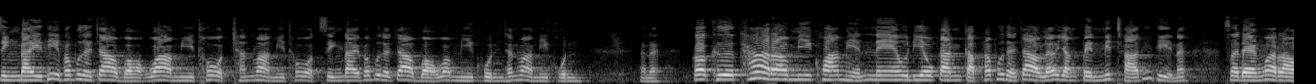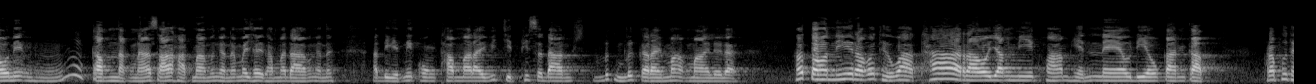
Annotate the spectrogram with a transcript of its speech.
สิ่งใดที่พระพุทธเจ้าบอกว่ามีโทษฉันว่ามีโทษ สิ่งใดพระพุทธเจ้าบอกว่ามีคุณฉันว่ามีคุณนะก็คือถ้าเรามีความเห็นแนวเดียวกันกับพระพุทธเจ้า แล้วยังเป็นมิจฉาทิฏฐินะแสดงว่าเรานี่กรรมหนักหนาสาหัสมาเหมือนกันนะไม่ใช่ธรรมดาเหมือนกันนะอดีตนี่คงทำอะไรวิจิตพิสดารลึกๆอะไรมากมายเลยแหละ เพราะตอนนี้เราก็ถือว่าถ้าเรายังมีความเห็นแนวเดียวกันกับพระพุทธ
